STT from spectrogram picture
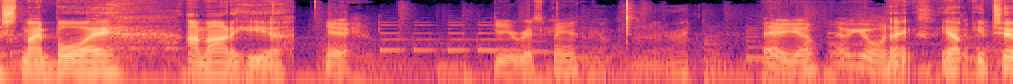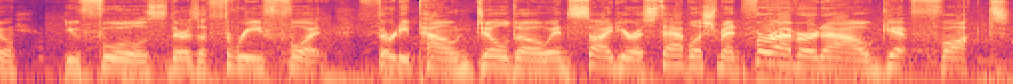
My boy. I'm out of here. Yeah. Get your wristband. There you go. Have a good one. Thanks. Yep, you too. You fools, there's a three foot, 30 pound dildo inside your establishment forever now. Get fucked.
